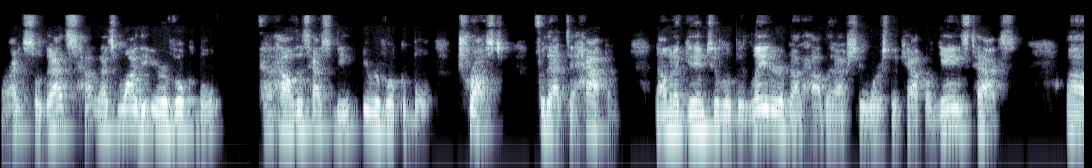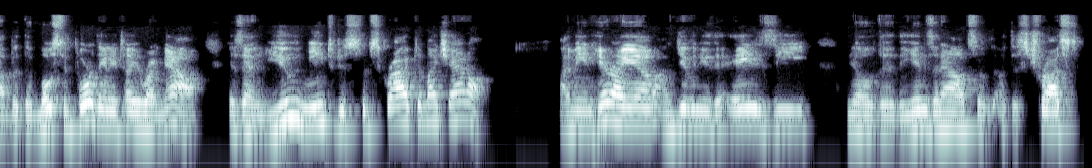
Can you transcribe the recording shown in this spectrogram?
All right. So that's how that's why the irrevocable how this has to be irrevocable trust for that to happen. Now, I'm going to get into a little bit later about how that actually works with capital gains tax. Uh, but the most important thing I need to tell you right now is that you need to just subscribe to my channel. I mean, here I am. I'm giving you the A to Z, you know, the, the ins and outs of, of this trust.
